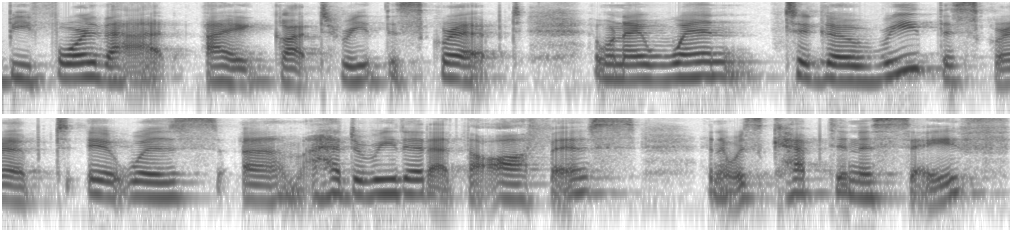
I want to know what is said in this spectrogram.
before that, I got to read the script. And when I went to go read the script, it was um, I had to read it at the office, and it was kept in a safe.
